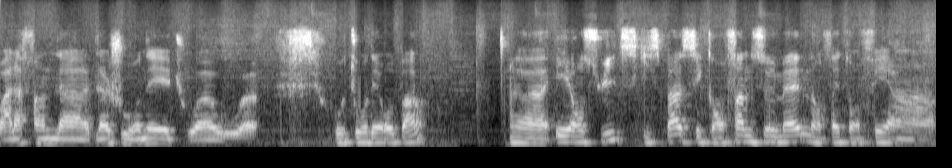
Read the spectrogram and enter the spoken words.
à la fin de la, de la, journée, tu vois, ou autour des repas. et ensuite, ce qui se passe, c'est qu'en fin de semaine, en fait, on fait un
